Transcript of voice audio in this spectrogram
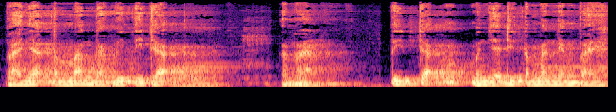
banyak teman tapi tidak apa tidak menjadi teman yang baik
